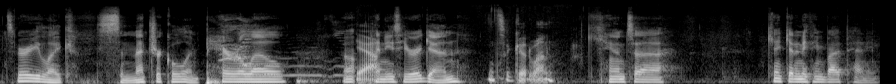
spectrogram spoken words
It's very like symmetrical and parallel. Oh, Yeah. Penny's here again. That's a good one. Can't uh can't get anything by Penny.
